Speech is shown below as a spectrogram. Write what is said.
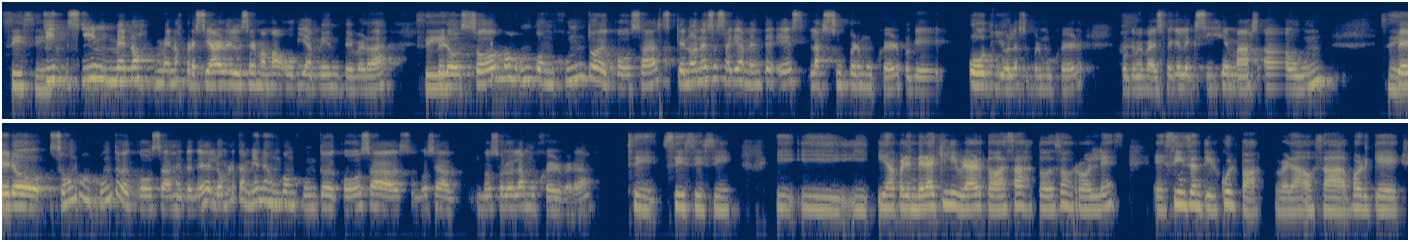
sí, sí. Sin, sin menos, menospreciar el ser mamá, obviamente, ¿verdad? Sí. Pero somos un conjunto de cosas que no necesariamente es la supermujer, porque odio la supermujer, porque me parece que le exige más aún. Pero son un conjunto de cosas, ¿entendés? El hombre también es un conjunto de cosas, o sea, no solo la mujer, ¿verdad? Sí, sí, sí, sí. Y, y, y aprender a equilibrar todas esas, todos esos roles eh, sin sentir culpa, ¿verdad? O sea, porque...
